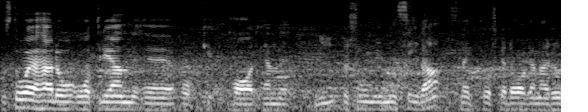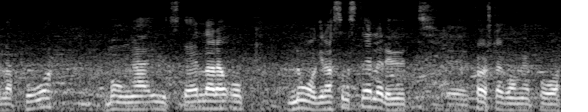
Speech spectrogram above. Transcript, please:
Så står jag här då återigen eh, och har en ny person vid min sida. Släktforskardagarna rullar på. Många utställare och några som ställer ut första gången på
